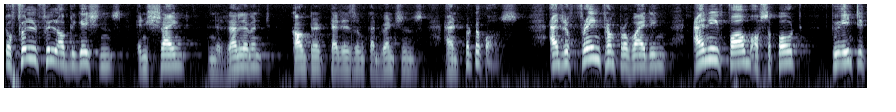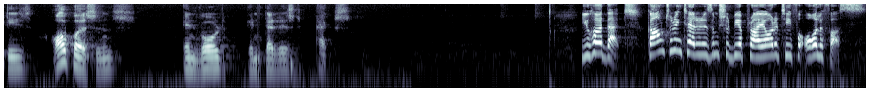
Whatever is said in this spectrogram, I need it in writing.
to fulfill obligations enshrined in the relevant counter-terrorism conventions and protocols and refrain from providing any form of support to entities or persons involved in terrorist acts. You heard that. Countering terrorism should be a priority for all of us.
